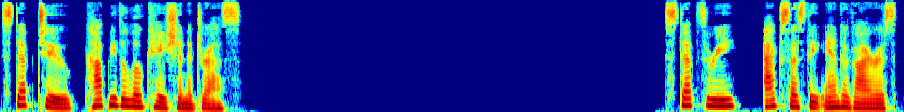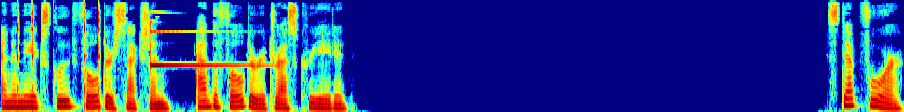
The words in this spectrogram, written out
Step 2 Copy the location address. Step 3 Access the antivirus and in the Exclude Folder section, add the folder address created. Step 4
